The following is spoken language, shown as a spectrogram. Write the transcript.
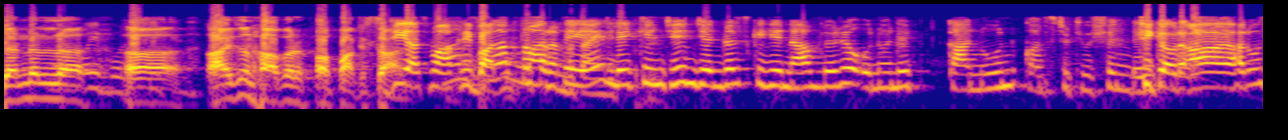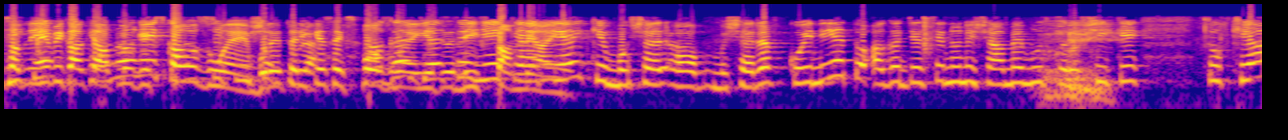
general uh, Eisenhower of Pakistan जी आसमा आखिरी बात सब मुख्तसरन मानते हैं बताएँगे लेकिन जिन जनरल्स के ये नाम ले रहे हो उन्होंने कानून कॉन्स्टिट्यूशन ठीक है, और, हारून साहब ने ये भी कहा कि आप लोग उन्होंने expose हुए हैं, बुरे तरीके से expose हुए हैं, ये जो जैसे सामने आई हैं। हैं कि मुशर्रफ कोई नहीं है तो अगर जैसे इन्होंने शाह महमूद कुरैशी के तो क्या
